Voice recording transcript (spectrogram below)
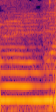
growing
